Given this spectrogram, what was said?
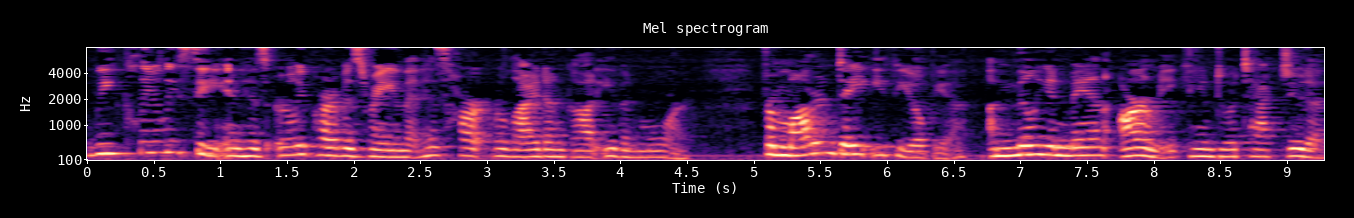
we clearly see in his early part of his reign that his heart relied on God even more. From modern day Ethiopia, a million man army came to attack Judah,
